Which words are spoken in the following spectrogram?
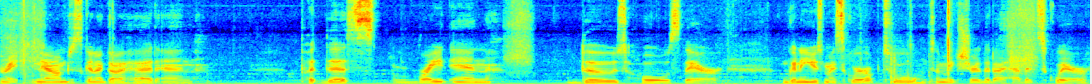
All right, now I'm just going to go ahead and put this right in those holes there. I'm going to use my square up tool to make sure that I have it square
